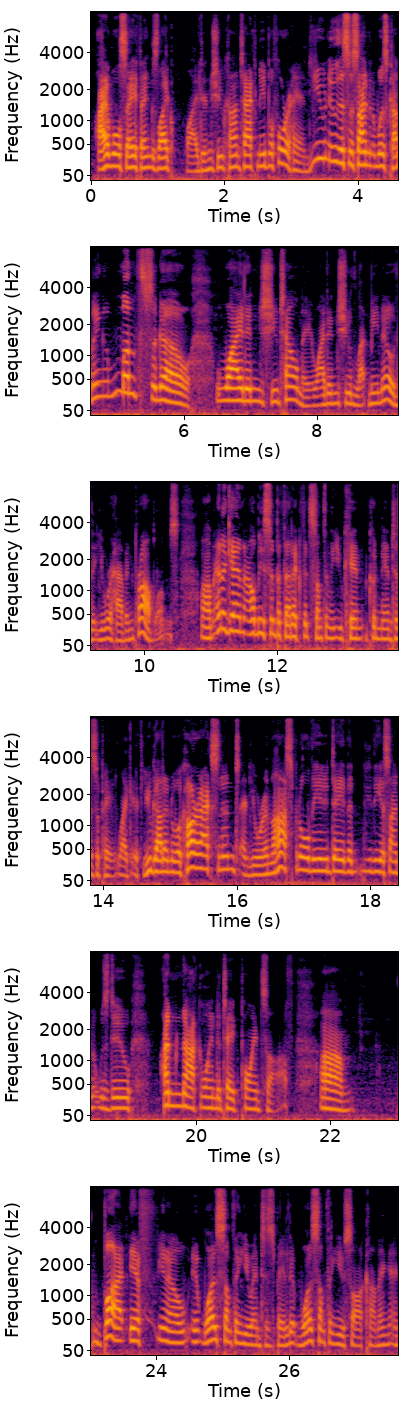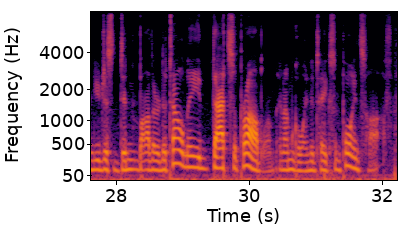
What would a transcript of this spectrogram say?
I will say things like, Why didn't you contact me beforehand? You knew this assignment was coming months ago. Why didn't you tell me? Why didn't you let me know that you were having problems? Um, and again, I'll be sympathetic if it's something that you can, couldn't anticipate. Like if you got into a car accident and you were in the hospital the day that the assignment was due, I'm not going to take points off. Um, but if, you know, it was something you anticipated, it was something you saw coming, and you just didn't bother to tell me, that's a problem, and I'm going to take some points off.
